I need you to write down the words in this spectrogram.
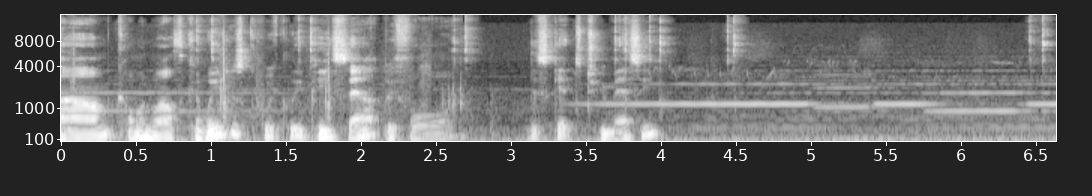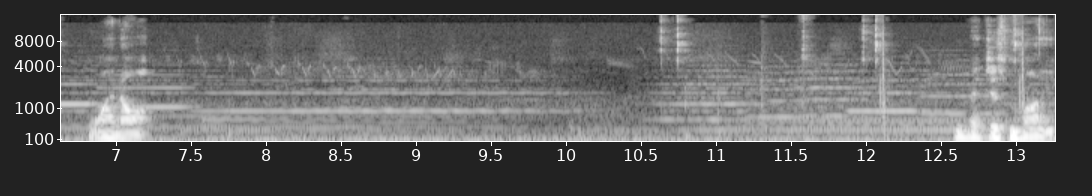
Um, Commonwealth, can we just quickly peace out before this gets too messy? Why not? What about just money?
